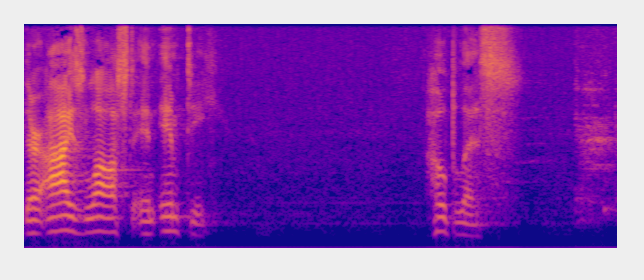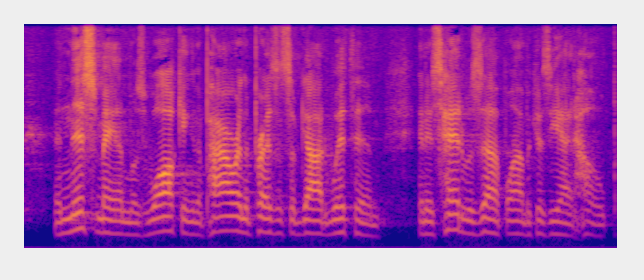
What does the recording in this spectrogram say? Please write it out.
their eyes lost and empty, hopeless. And this man was walking in the power and the presence of God with him, and his head was up. Why? Because he had hope.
